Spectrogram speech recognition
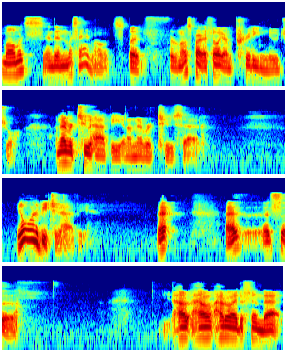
moments and then my sad moments, but for the most part, I feel like I'm pretty neutral. I'm never too happy and I'm never too sad. You don't want to be too happy. That, that that's uh how how how do I defend that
